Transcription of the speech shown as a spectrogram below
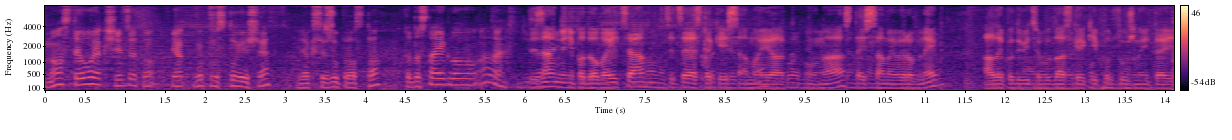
Ну, з ТО, як ще то як випростую ще, як сижу просто, то достає голову, але Дизайн мені подобається. CCS такий самий, як у нас, той самий виробник. Але подивіться, будь ласка, який потужний той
